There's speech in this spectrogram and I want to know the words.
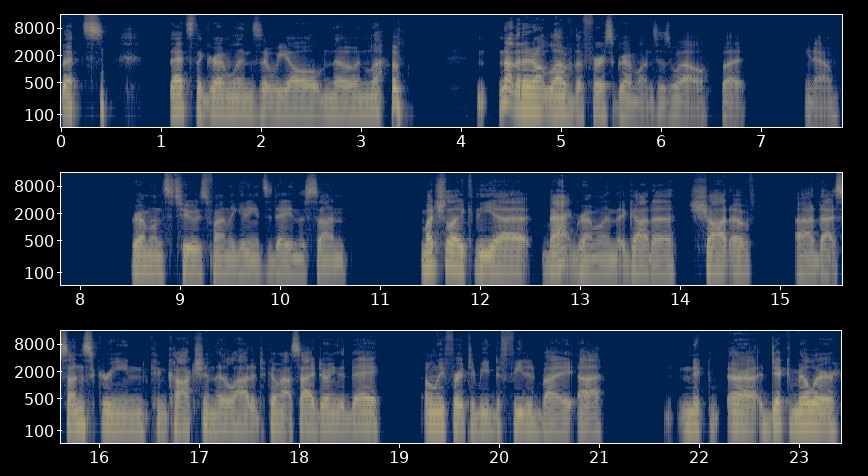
that's that's the gremlins that we all know and love not that I don't love the first Gremlins as well, but you know, Gremlins 2 is finally getting its day in the sun. Much like the uh, Bat Gremlin that got a shot of uh, that sunscreen concoction that allowed it to come outside during the day, only for it to be defeated by uh, Nick uh, Dick Miller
